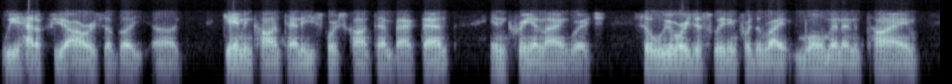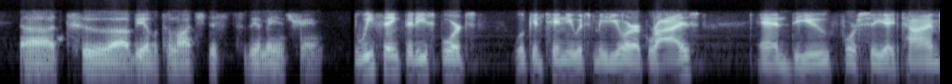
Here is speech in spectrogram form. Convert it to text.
we had a few hours of uh, uh, gaming content, esports content back then in Korean language. So we were just waiting for the right moment and time uh, to uh, be able to launch this to the mainstream. We think that esports will continue its meteoric rise? And do you foresee a time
